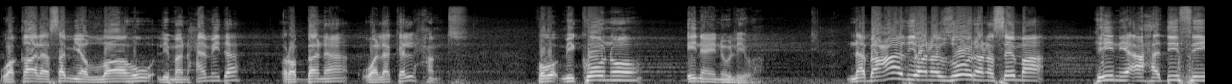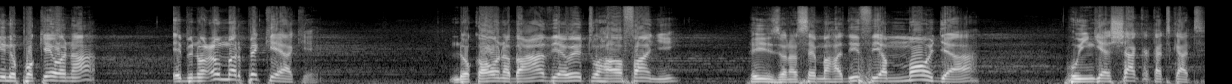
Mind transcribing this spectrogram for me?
wa qala sami'a Allahu liman hamida rabbana walakal hamd kwa mikono inainuliwa na baadhi ya wanazuoni wanasema hii ni ahadithi iliyopokewa na Ibn Umar peke yake ndio kaona baadhi ya wetu hawafanyi hizi wanasema hadithi ya mmoja huingia shaka katikati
